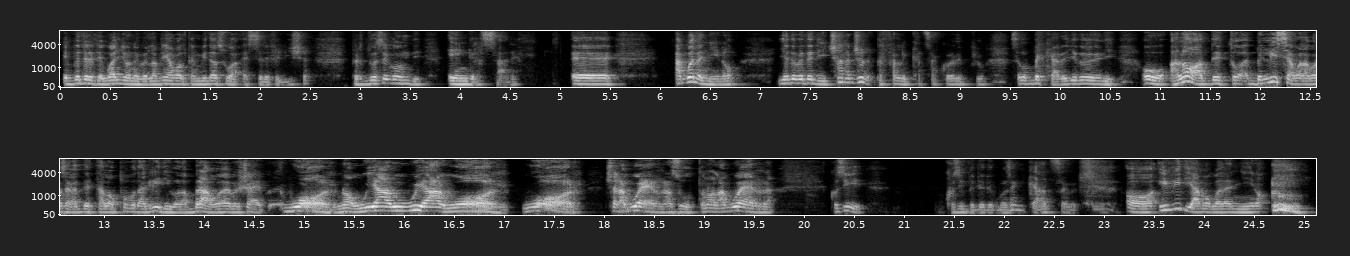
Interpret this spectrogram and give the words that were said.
E vedrete Guaglione per la prima volta in vita sua essere felice per due secondi e ingrassare. Eh, a Guadagnino gli dovete dire, c'ha ragione per farlo incazzare ancora di più. Se lo beccate, gli dovete dire, oh, Alò ha detto, è bellissima quella cosa che ha detto Alò, proprio da critico, da bravo, eh, cioè, war, no, we are, we are war, war, c'è la guerra sotto, no, la guerra così, così vedete come si incazza. Oh, irritiamo Guadagnino.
